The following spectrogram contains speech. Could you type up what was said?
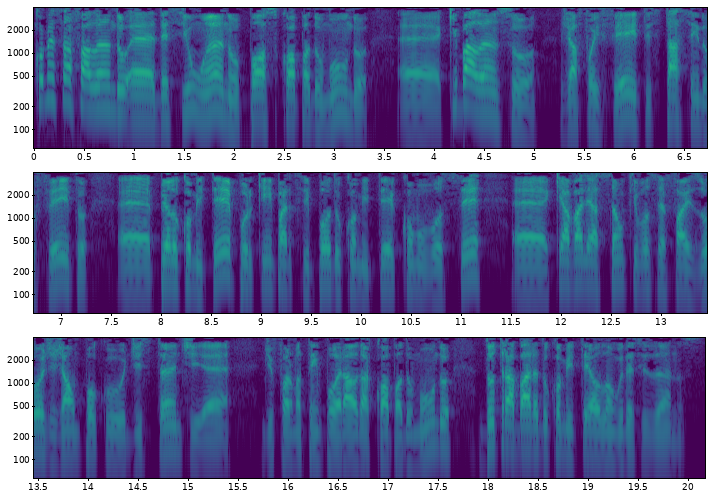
Começar falando é, desse um ano pós-Copa do Mundo, é, que balanço já foi feito, está sendo feito é, pelo comitê, por quem participou do comitê como você. É, que avaliação que você faz hoje, já um pouco distante é, de forma temporal da Copa do Mundo, do trabalho do comitê ao longo desses anos?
